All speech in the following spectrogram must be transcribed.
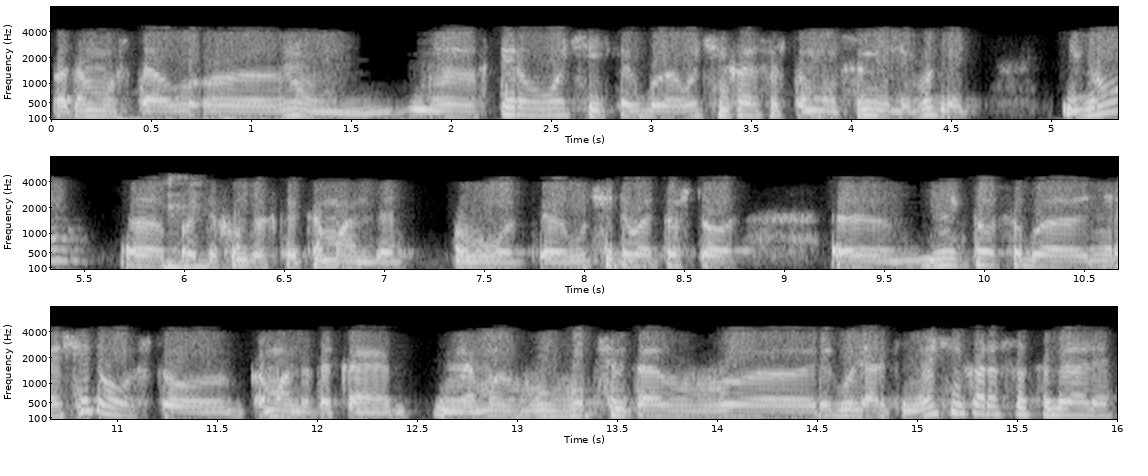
потому что, э, ну, э, в первую очередь, как бы очень хорошо, что мы сумели выиграть игру э, против лондонской команды. Вот, э, учитывая то, что никто особо не рассчитывал, что команда такая. Мы, в, общем-то, в регулярке не очень хорошо сыграли.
